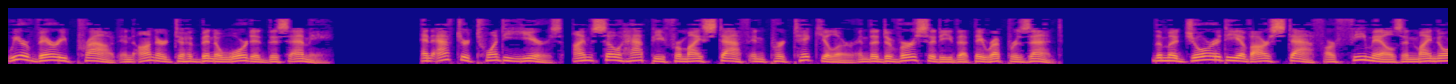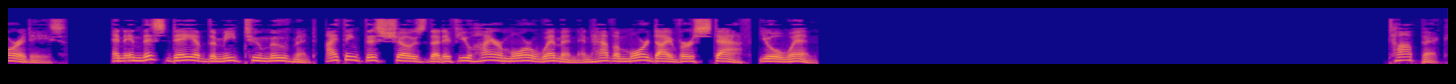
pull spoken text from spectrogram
We are very proud and honored to have been awarded this Emmy. And after 20 years, I'm so happy for my staff in particular and the diversity that they represent. The majority of our staff are females and minorities. And in this day of the Me Too movement, I think this shows that if you hire more women and have a more diverse staff, you'll win. Topic:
